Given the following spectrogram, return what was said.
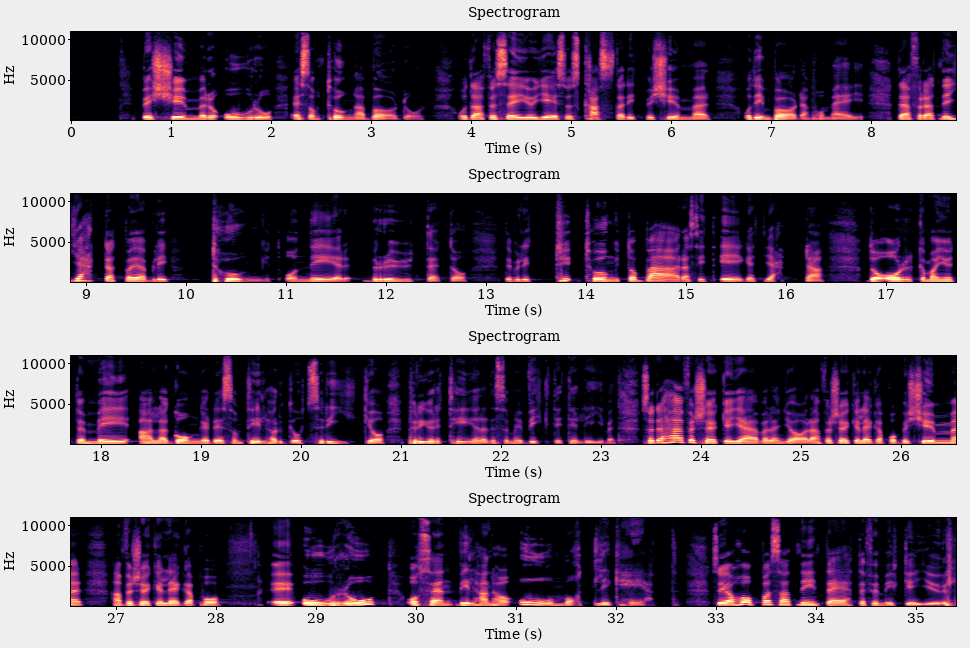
Bekymmer och oro är som tunga bördor. Och därför säger ju Jesus, kasta ditt bekymmer och din börda på mig. Därför att när hjärtat börjar bli tungt och nerbrutet och det blir tungt att bära sitt eget hjärta då orkar man ju inte med alla gånger det som tillhör Guds rike och prioritera det som är viktigt i livet. Så det här försöker djävulen göra. Han försöker lägga på bekymmer, han försöker lägga på eh, oro och sen vill han ha omåttlighet. Så jag hoppas att ni inte äter för mycket i jul.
